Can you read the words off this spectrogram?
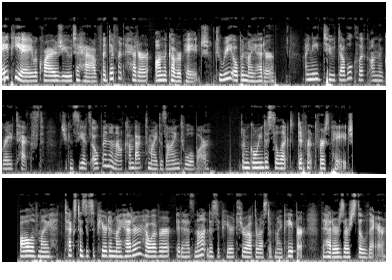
APA requires you to have a different header on the cover page. To reopen my header, I need to double click on the gray text. As you can see it's open and I'll come back to my design toolbar. I'm going to select different first page. All of my text has disappeared in my header, however it has not disappeared throughout the rest of my paper. The headers are still there.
